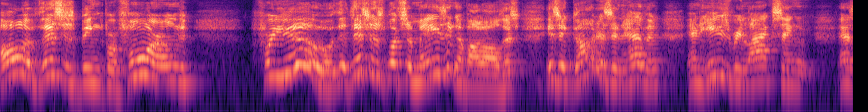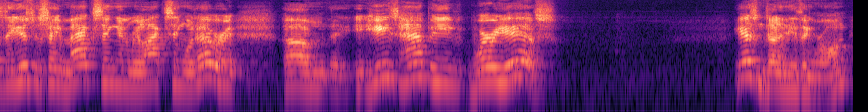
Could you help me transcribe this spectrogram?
all of this is being performed for you. This is what's amazing about all this is that God is in heaven and He's relaxing, as they used to say, maxing and relaxing, whatever. Um, he's happy where He is. He hasn't done anything wrong.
